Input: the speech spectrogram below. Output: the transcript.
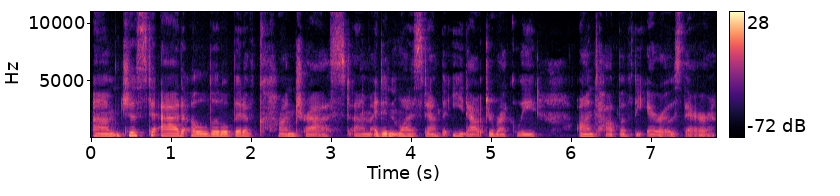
um, just to add a little bit of contrast. Um, I didn't want to stamp the eat out directly on top of the arrows there.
